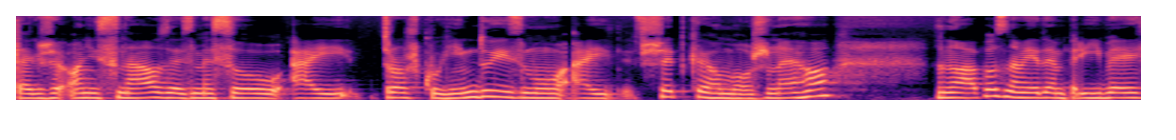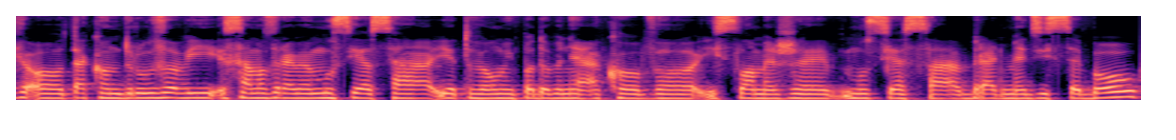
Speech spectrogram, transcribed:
Takže oni sú naozaj zmesou aj trošku hinduizmu, aj všetkého možného. No a poznám jeden príbeh o takom drúzovi. Samozrejme musia sa, je to veľmi podobne ako v islame, že musia sa brať medzi sebou,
